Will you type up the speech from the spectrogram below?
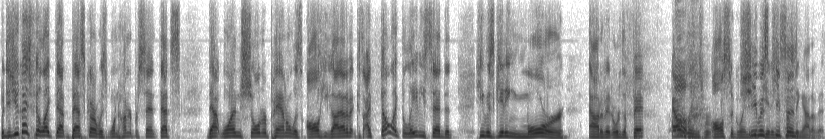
But did you guys feel like that Beskar was 100%? That's that one shoulder panel was all he got out of it because I felt like the lady said that he was getting more out of it, or the fa- oh. foundlings were also going She to be was getting keeping- something out of it.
